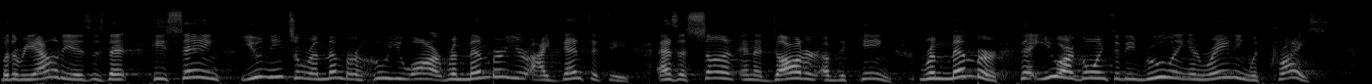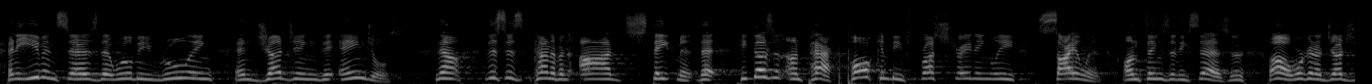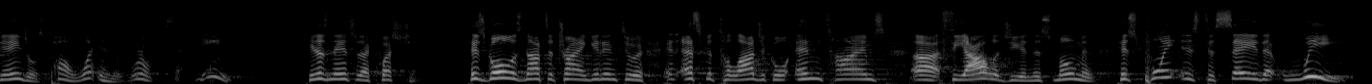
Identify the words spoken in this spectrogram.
But the reality is is that he's saying you need to remember who you are. Remember your identity as a son and a daughter of the king. Remember that you are going to be ruling and reigning with Christ. And he even says that we'll be ruling and judging the angels. Now, this is kind of an odd statement that he doesn't unpack. Paul can be frustratingly silent on things that he says. And, oh, we're going to judge the angels. Paul, what in the world does that mean? He doesn't answer that question. His goal is not to try and get into an eschatological end times uh, theology in this moment. His point is to say that we,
